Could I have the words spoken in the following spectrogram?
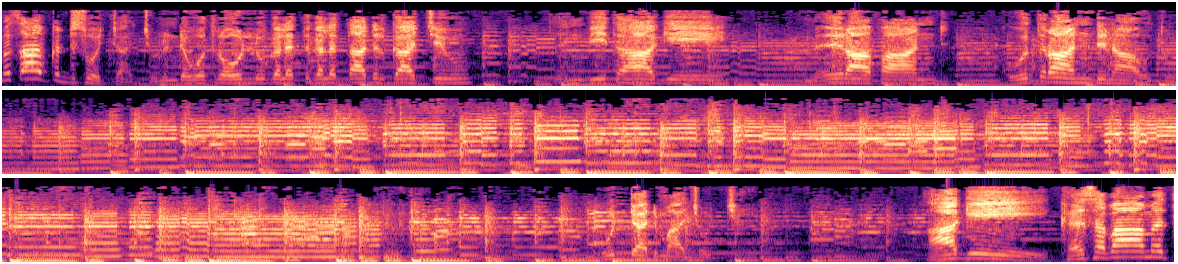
መጽሐፍ ቅዱሶቻችሁን እንደ ወትሮ ሁሉ ገለጥ ገለጥ አድርጋችሁ ትንቢተ አጌ ምዕራፍ አንድ ቁጥር አንድን አውጡ አጌ ከሰባ ዓመት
